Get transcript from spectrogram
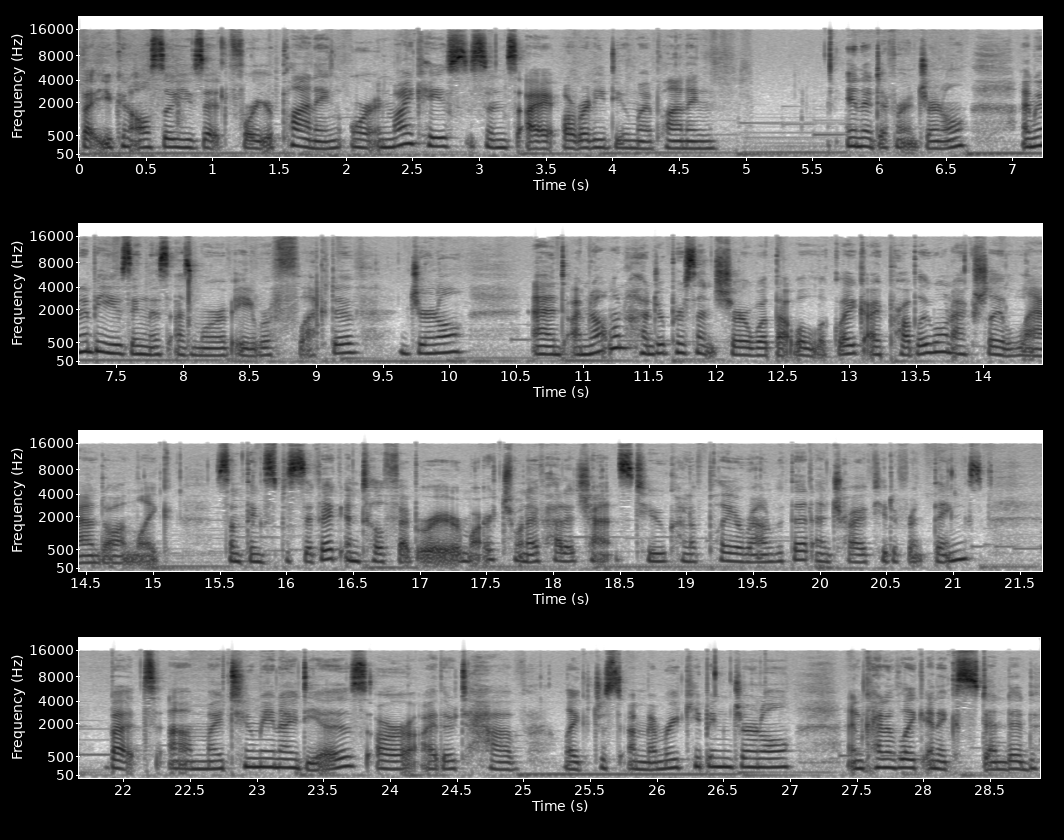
but you can also use it for your planning. Or in my case, since I already do my planning in a different journal, I'm going to be using this as more of a reflective journal. And I'm not 100% sure what that will look like. I probably won't actually land on like something specific until February or March when I've had a chance to kind of play around with it and try a few different things. But um, my two main ideas are either to have like just a memory keeping journal and kind of like an extended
